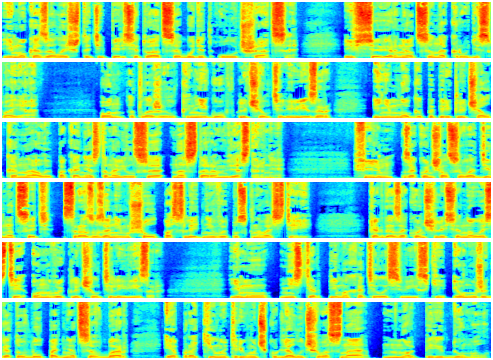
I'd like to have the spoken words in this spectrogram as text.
Ему казалось, что теперь ситуация будет улучшаться, и все вернется на круги своя — он отложил книгу, включил телевизор и немного попереключал каналы, пока не остановился на старом вестерне. Фильм закончился в одиннадцать, сразу за ним шел последний выпуск новостей. Когда закончились новости, он выключил телевизор. Ему нестерпимо хотелось виски, и он уже готов был подняться в бар и опрокинуть рюмочку для лучшего сна, но передумал.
